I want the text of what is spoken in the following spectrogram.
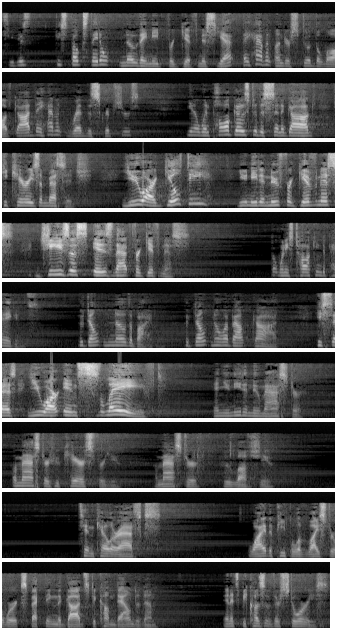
See, this, these folks, they don't know they need forgiveness yet. They haven't understood the law of God. They haven't read the scriptures. You know, when Paul goes to the synagogue, he carries a message. You are guilty. You need a new forgiveness. Jesus is that forgiveness. But when he's talking to pagans who don't know the Bible, who don't know about God, he says, You are enslaved and you need a new master a master who cares for you, a master who loves you. Tim Keller asks why the people of Lystra were expecting the gods to come down to them. And it's because of their stories.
